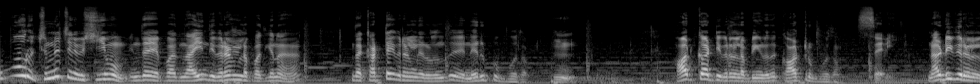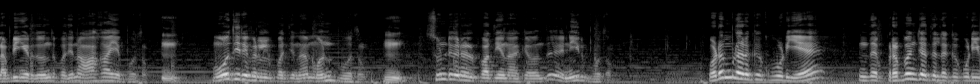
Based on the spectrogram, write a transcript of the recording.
ஒவ்வொரு சின்ன சின்ன விஷயமும் இந்த இப்போ இந்த ஐந்து விரல்களில் பார்த்தீங்கன்னா இந்த கட்டை விரல்கள் வந்து நெருப்பு பூதம். ஆட்காட்டி விரல் அப்படிங்கிறது காற்று பூதம். சரி. நடுவிரல் அப்படிங்கிறது வந்து பார்த்தீங்கன்னா ஆகாய பூதம். மோதிர விரல் பார்த்தீங்கன்னா மண் பூதம். சுண்டு விரல் பார்த்தீங்கன்னாக்க வந்து நீர் பூதம். உடம்புல இருக்கக்கூடிய இந்த பிரபஞ்சத்தில் இருக்கக்கூடிய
